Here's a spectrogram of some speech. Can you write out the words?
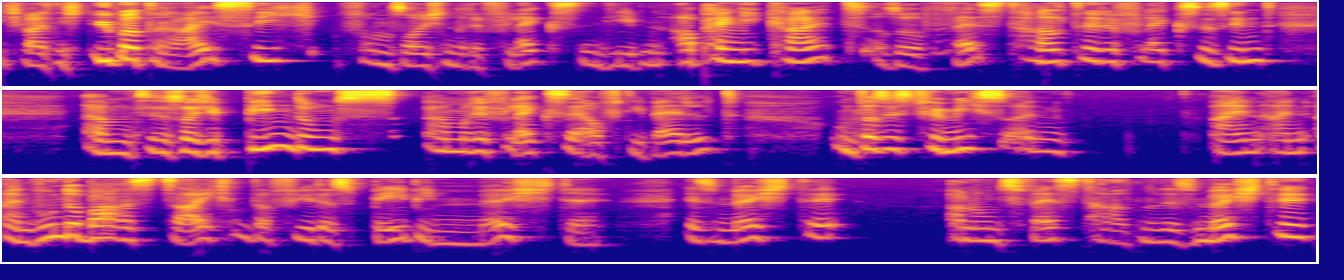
ich weiß nicht, über 30 von solchen Reflexen, die eben Abhängigkeit, also Festhaltereflexe sind, ähm, solche Bindungsreflexe ähm, auf die Welt. Und das ist für mich so ein, ein, ein, ein wunderbares Zeichen dafür, dass Baby möchte. Es möchte an uns festhalten und es möchte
